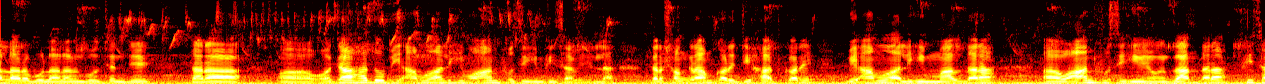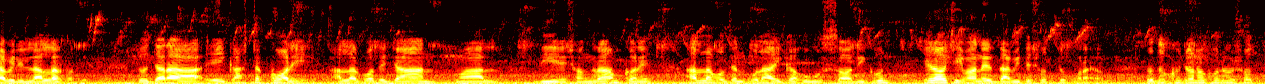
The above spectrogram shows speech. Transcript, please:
আল্লাহ রবুল আলমিন বলছেন যে, তারা অজাহাদু বি আমু আলিহিম আনফুসিহিম ফিসাবিল্লাহ তারা সংগ্রাম করে, জিহাদ করে বি আমু আলিহিম মাল দ্বারা। ও আনফুসিহিম এবং জান দ্বারা ফিসাবিল্লা আল্লাহর পথে। তো যারা এই কাজটা করে, আল্লাহর পথে যান, মাল দিয়ে সংগ্রাম করে, আল্লাহ বলছেন, উলাইকা হুবুস সাদিকুন, এরা হচ্ছে ইমানের দাবিতে সত্য পরায়ণ। তো দুঃখজনক হলেও সত্য,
